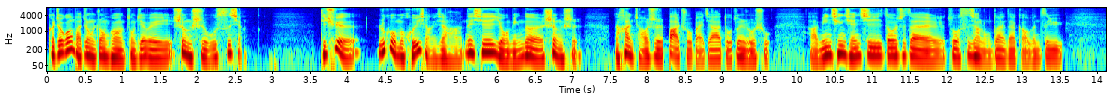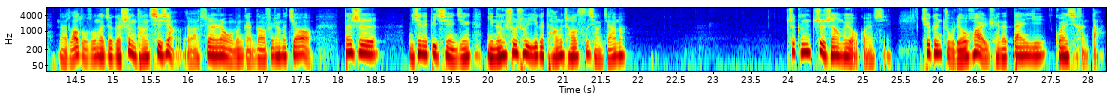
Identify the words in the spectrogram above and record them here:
葛兆光把这种状况总结为“盛世无思想”。的确，如果我们回想一下哈，那些有名的盛世，那汉朝是罢黜百家，独尊儒术。啊，明清前期都是在做思想垄断，在搞文字狱。那老祖宗的这个盛唐气象，对吧？虽然让我们感到非常的骄傲，但是你现在闭起眼睛，你能说出一个唐朝思想家吗？这跟智商没有关系，却跟主流话语权的单一关系很大。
